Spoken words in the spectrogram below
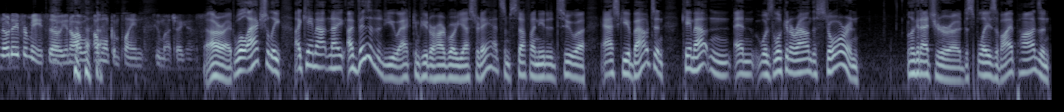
snow day for me. So you know, I, won't- complain too much. I guess. All right. Well, actually, I came out and I, I visited you at Computer Hardware yesterday. Had some stuff I needed to uh, ask you about, and came out and, and was looking around the store and looking at your uh, displays of iPods. And,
